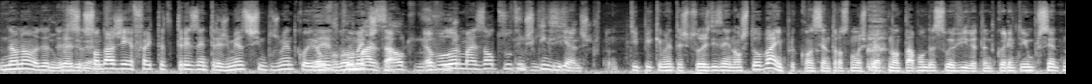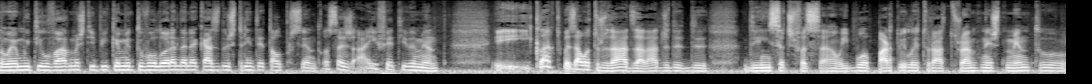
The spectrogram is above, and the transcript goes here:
Não, não, a sondagem é feita de 3 em 3 meses simplesmente com a é ideia é de como é que está. É o valor mais alto dos últimos 15, 15 anos. Portanto, tipicamente as pessoas dizem não estou bem, porque concentram-se num aspecto que não está bom da sua vida. Tanto 41% não é muito elevado, mas tipicamente o valor anda na casa dos 30 e tal por cento. Ou seja, há efetivamente. E, e claro que depois há outros dados, há dados de, de, de, insatisfação e boa parte do eleitorado de Trump neste momento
